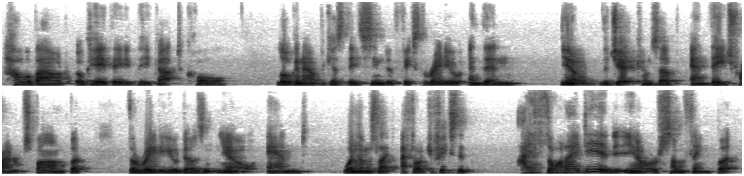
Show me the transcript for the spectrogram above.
how about okay, they they got to call Logan out because they seem to fix the radio, and then you know, the jet comes up and they try to respond, but the radio doesn't, you know, and one of them's like, I thought you fixed it. I thought I did, you know, or something, but,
